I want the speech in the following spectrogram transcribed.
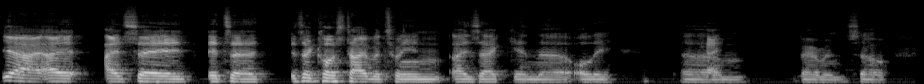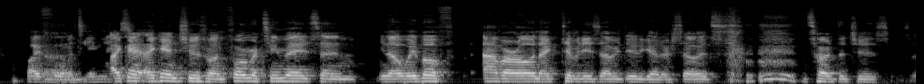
Yeah, I I'd say it's a it's a close tie between Isaac and uh, Ollie um, Bearman. So Both former um, teammates. I can't I can't choose one. Former teammates, and you know we both have our own activities that we do together. So it's it's hard to choose. So.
